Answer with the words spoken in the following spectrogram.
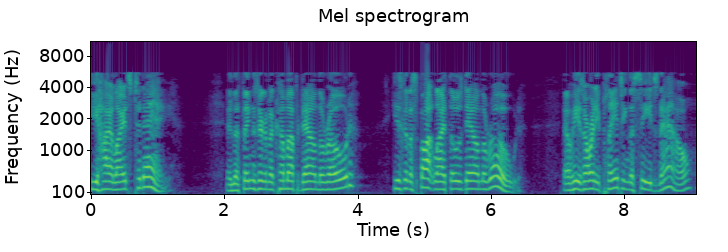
He highlights today. And the things that are going to come up down the road, He's going to spotlight those down the road. Now He's already planting the seeds now.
